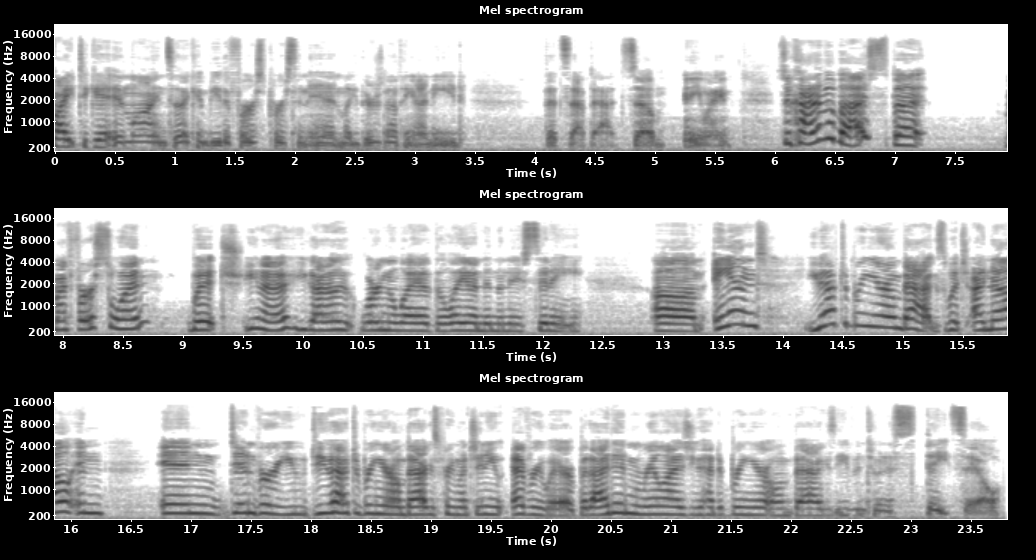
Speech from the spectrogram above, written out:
fight to get in line so I can be the first person in. Like there's nothing I need that's that bad. So anyway, so kind of a bus, but my first one, which, you know, you got to learn the lay of the land in the new city. Um, and you have to bring your own bags, which I know in in Denver, you do have to bring your own bags pretty much any everywhere, but I didn't realize you had to bring your own bags even to an estate sale,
